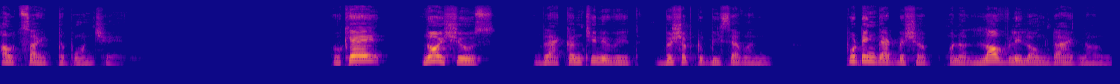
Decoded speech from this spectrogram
outside the pawn chain. Okay, no issues. Black continue with bishop to b7, putting that bishop on a lovely long diagonal,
